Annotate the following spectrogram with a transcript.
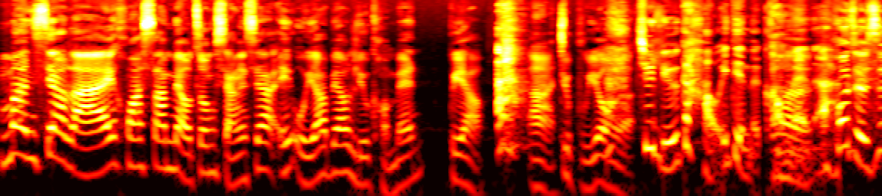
慢下来，花三秒钟想一下，哎，我要不要留 comment？不要啊，就不用了。就留一个好一点的 comment 啊，或者是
